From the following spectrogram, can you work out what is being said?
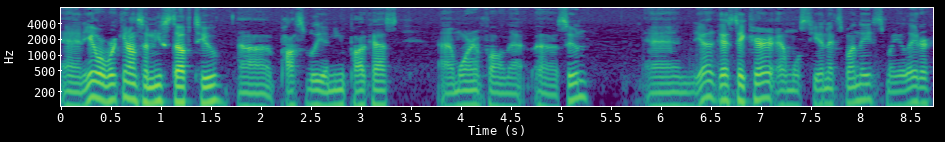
and yeah, we're working on some new stuff too. Uh, possibly a new podcast. Uh, more info on that uh, soon. And yeah, guys, take care, and we'll see you next Monday. Smell you later.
